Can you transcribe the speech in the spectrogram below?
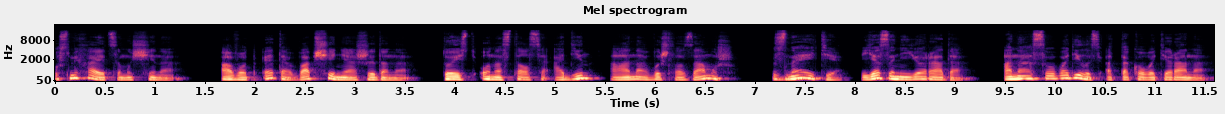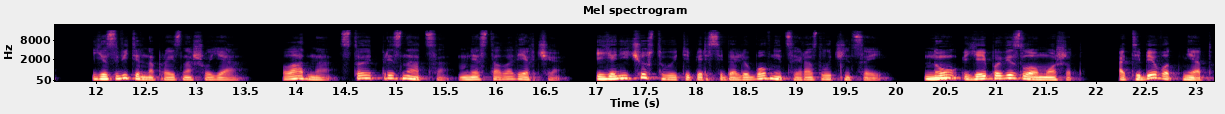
Усмехается мужчина. А вот это вообще неожиданно. То есть он остался один, а она вышла замуж? Знаете, я за нее рада. Она освободилась от такого тирана. Язвительно произношу я. Ладно, стоит признаться, мне стало легче. И я не чувствую теперь себя любовницей-разлучницей. Ну, ей повезло, может. А тебе вот нет.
